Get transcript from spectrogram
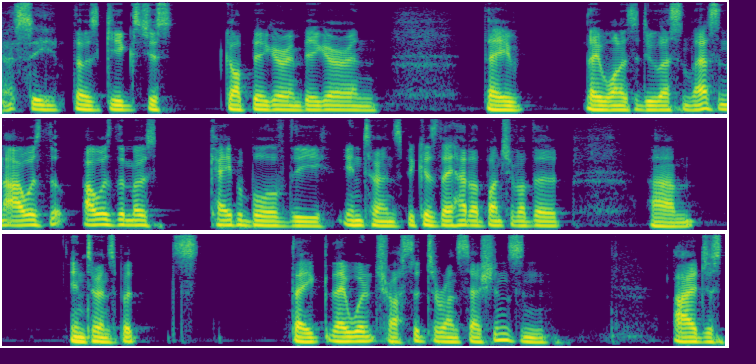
I see. those gigs just got bigger and bigger and they they wanted to do less and less and I was the I was the most capable of the interns because they had a bunch of other um, interns but they they weren't trusted to run sessions and I just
